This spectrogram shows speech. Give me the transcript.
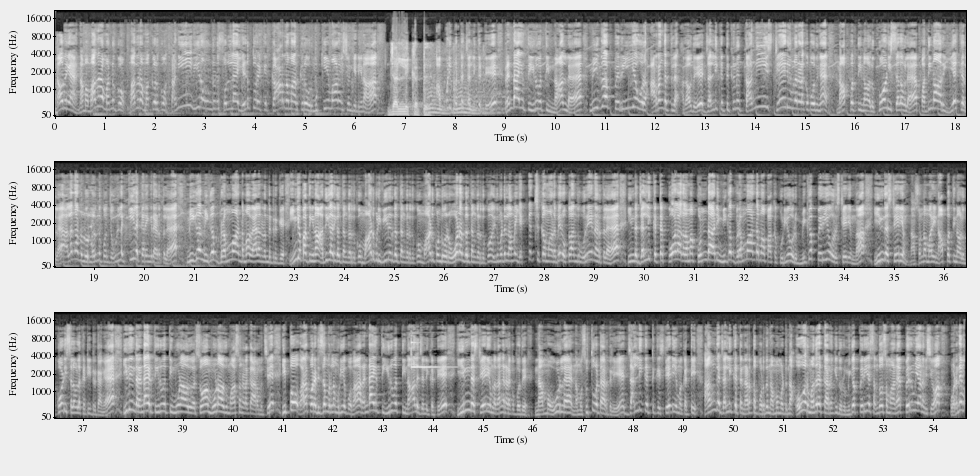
அதாவதுங்க நம்ம மதுரை மண்ணுக்கும் மதுரை மக்களுக்கும் தனி வீரம் உண்டுன்னு சொல்ல எடுத்துரைக்க காரணமா இருக்கிற ஒரு முக்கியமான விஷயம் கேட்டீங்கன்னா ஜல்லிக்கட்டு. அப்படிப்பட்ட ஜல்லிக்கட்டு ரெண்டாயிரத்தி இருபத்தி நாலுல மிகப்பெரிய ஒரு அரங்கத்துல அதாவது ஜல்லிக்கட்டுக்குன்னு தனி ஸ்டேடியம்ல நடக்க போகுதுங்க. நாற்பத்தி நாலு கோடி செலவுல பதினாறு ஏக்கர்ல அலங்காநல்லூர்ல இருந்து கொஞ்சம் உள்ள கீழே கரைங்கிற இடத்துல மிக மிக பிரம்மாண்டமா வேலை நடந்துட்டு இருக்கு. இங்க பாத்தீங்கன்னா அதிகாரிகள் தங்குறதுக்கும் மாடுபிடி வீரர்கள் தங்குறதுக்கும் மாடு கொண்டு வர ஓனர்கள் தங்குறதுக்கும் இது மட்டும் இல்லாம எக்கச்சக்கமான பேர் உட்கார்ந்து ஒரே நேரத்துல இந்த ஜல்லிக்கட்டை கோலாகலமா கொண்டாடி மிக பிரம்மாண்டமா பார்க்கக்கூடிய ஒரு மிகப்பெரிய ஒரு ஸ்டேடியம் தான் இந்த ஸ்டேடியம். நான் சொன்ன மாதிரி நாற்பத்தி நாலு கோடி செலவுல கட்டிட்டு இருக்காங்க. இது இந்த ரெண்டாயிரத்தி இருபத்தி மூணாவது வருஷம் மூணாவது மாசம் நடக்க ஆரம்பிச்சு இப்போ வரப்போற டிசம்பர்ல முடிய போதான் ரெண்டாயிரத்தி இருபத்தி நாலு ஜல்லிக்கட்டு இந்த ஸ்டேடியம்ல தாங்க நடக்க போகுது. நம்ம ஊர்ல நம்ம சுத்து வட்டாரத்திலேயே ஜல்லிக்கட்டுக்கு ஸ்டேடியம் கட்டி அங்க ஜல்லிக்கட்டை நடத்த போறது நம்ம மட்டும்தான். ஒவ்வொரு மதுரைக்காரனுக்கும் இது ஒரு மிகப்பெரிய சந்தோஷமான பெருமையான விஷயம். உடனே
